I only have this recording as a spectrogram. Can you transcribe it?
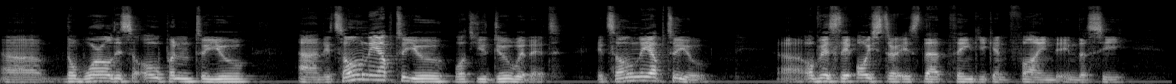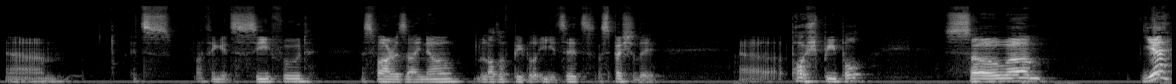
Uh, the world is open to you, and it's only up to you what you do with it. It's only up to you. Uh, obviously, oyster is that thing you can find in the sea. Um, it's, I think it's seafood as far as I know. A lot of people eat it, especially uh, posh people. So, um, yeah,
